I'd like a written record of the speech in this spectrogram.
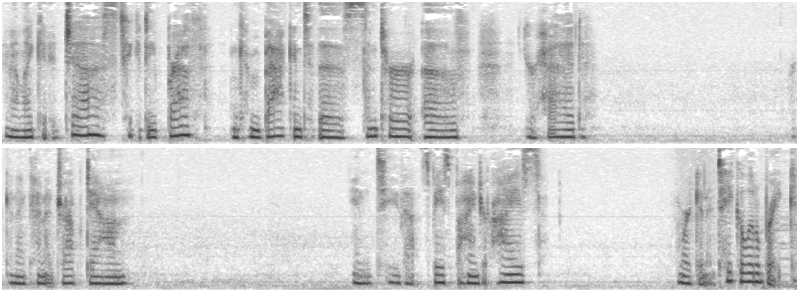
And I'd like you to just take a deep breath and come back into the center of your head. We're going to kind of drop down into that space behind your eyes. And we're going to take a little break.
